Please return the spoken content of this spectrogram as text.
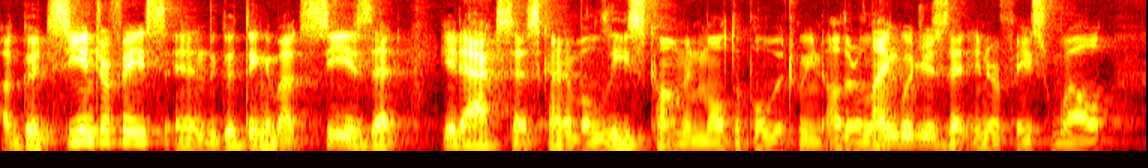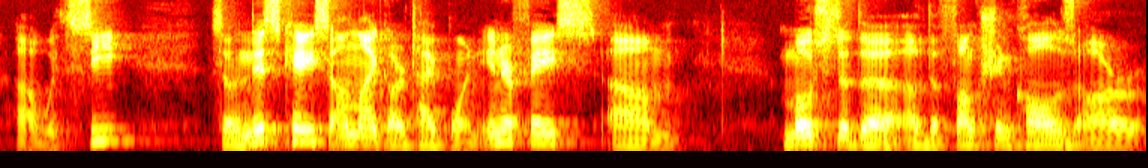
a good C interface, and the good thing about C is that it acts as kind of a least common multiple between other languages that interface well uh, with C. So in this case, unlike our type 1 interface, um, most of the of the function calls are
